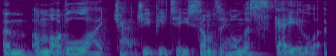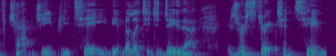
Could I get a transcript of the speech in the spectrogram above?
um, a model like ChatGPT, something on the scale of ChatGPT, the ability to do that is restricted to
